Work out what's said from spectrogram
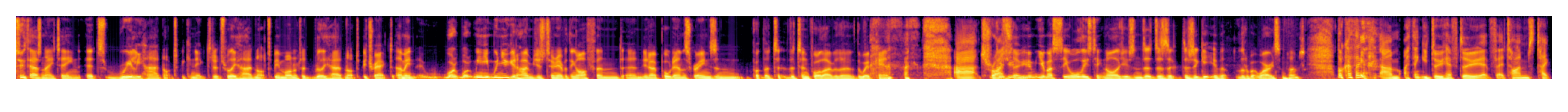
2018, it's really hard not to be connected. It's really hard not to be monitored. Really hard not to be tracked. I mean, what, what, when, you, when you get home, you just turn everything off and, and you know pull down the screens and put the t- the tinfoil over the, the webcam. Uh, try 'Cause you, to. you, you must see all these technologies, and does, does it does it get you a bit- little bit worried sometimes? Look, I think um, I think you do have to at, at times take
